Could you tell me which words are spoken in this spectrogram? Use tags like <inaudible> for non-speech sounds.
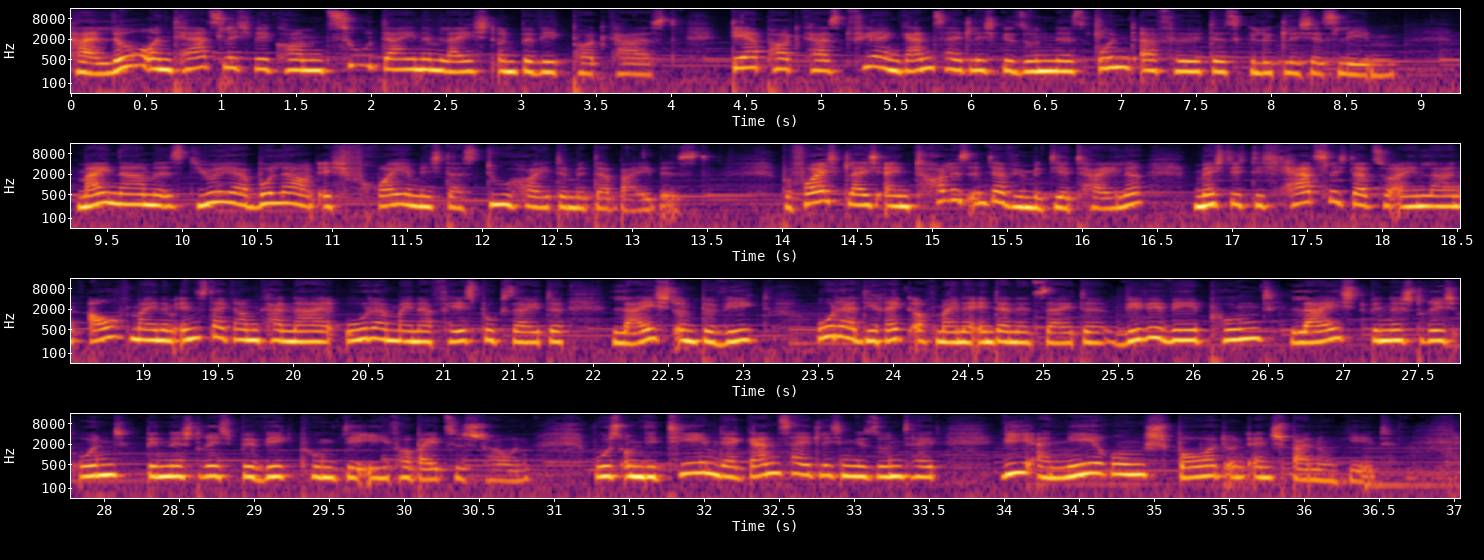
Hallo und herzlich willkommen zu deinem Leicht und Bewegt Podcast. Der Podcast für ein ganzheitlich gesundes und erfülltes, glückliches Leben. Mein Name ist Julia Buller und ich freue mich, dass du heute mit dabei bist. Bevor ich gleich ein tolles Interview mit dir teile, möchte ich dich herzlich dazu einladen, auf meinem Instagram-Kanal oder meiner Facebook-Seite leicht und bewegt oder direkt auf meiner Internetseite www.leicht-und-bewegt.de vorbeizuschauen, wo es um die Themen der ganzheitlichen Gesundheit wie Ernährung, Sport und Entspannung geht.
